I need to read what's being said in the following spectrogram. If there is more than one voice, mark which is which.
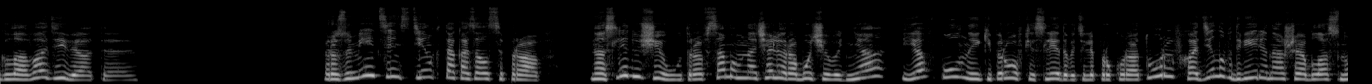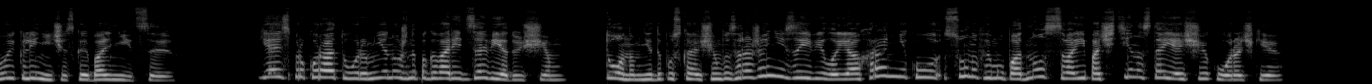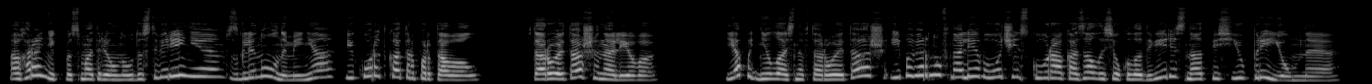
Speaker 1: Глава девятая Разумеется, инстинкт оказался прав. На следующее утро, в самом начале рабочего дня, я в полной экипировке следователя прокуратуры входила в двери нашей областной клинической больницы. «Я из прокуратуры, мне нужно поговорить с заведующим», Тоном, не допускающим возражений, заявила я охраннику, сунув ему под нос свои почти настоящие корочки. Охранник посмотрел на удостоверение, взглянул на меня и коротко отрапортовал. «Второй этаж и налево». Я поднялась на второй этаж и, повернув налево, очень скоро оказалась около двери с надписью «Приемная».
